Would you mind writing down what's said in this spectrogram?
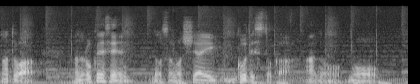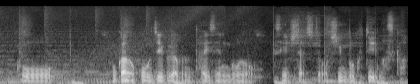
あとはあの6年生のその試合後ですとかあのもうこう他のこう J クラブの対戦後の選手たちとの親睦といいますか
